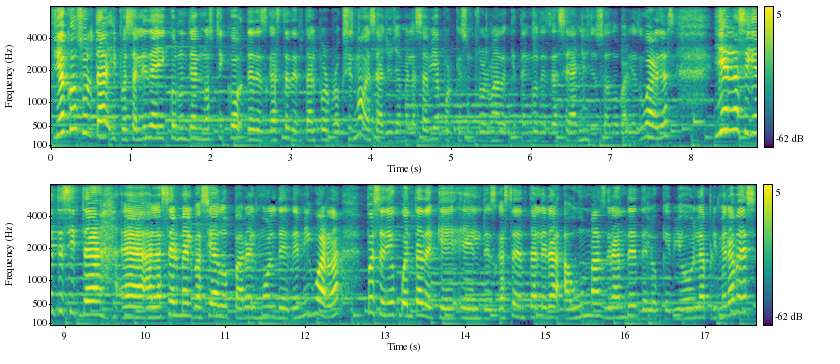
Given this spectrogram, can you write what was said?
Fui a consulta y pues salí de ahí con un diagnóstico de desgaste dental por bruxismo, esa yo ya me la sabía porque es un problema que tengo desde hace años, yo he usado varias guardias. Y en la siguiente cita, eh, al hacerme el vaciado para el molde de mi guarda, pues se dio cuenta de que el desgaste dental era aún más grande de lo que vio la primera vez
